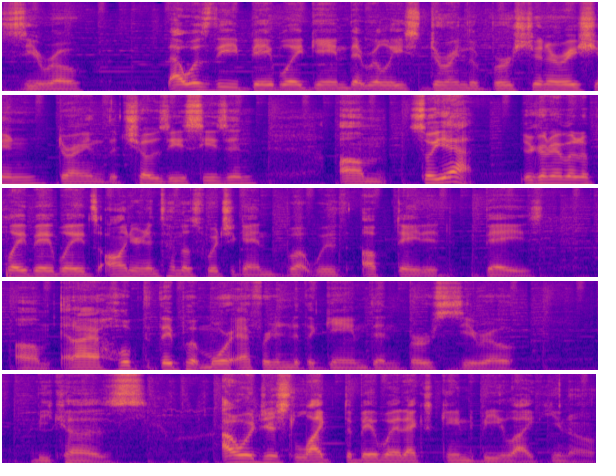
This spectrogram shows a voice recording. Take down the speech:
Zero. That was the Beyblade game that released during the Burst generation, during the Cho-Z season. Um, so yeah, you're going to be able to play Beyblades on your Nintendo Switch again, but with updated bays. Um, and I hope that they put more effort into the game than Burst Zero because I would just like the Beyblade X game to be like, you know,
